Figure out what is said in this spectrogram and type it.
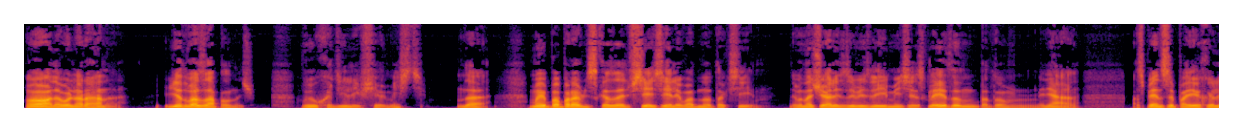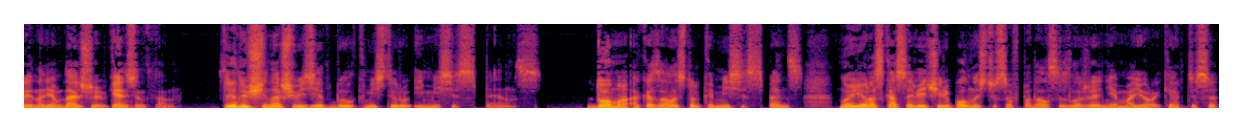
О, довольно рано. Едва за полночь. Вы уходили все вместе? Да. Мы, по правде сказать, все сели в одно такси. Вначале завезли миссис Клейтон, потом меня... А Спенсы поехали на нем дальше, в Кенсингтон. Следующий наш визит был к мистеру и миссис Спенс. Дома оказалась только миссис Спенс, но ее рассказ о вечере полностью совпадал с изложением майора Кертиса,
